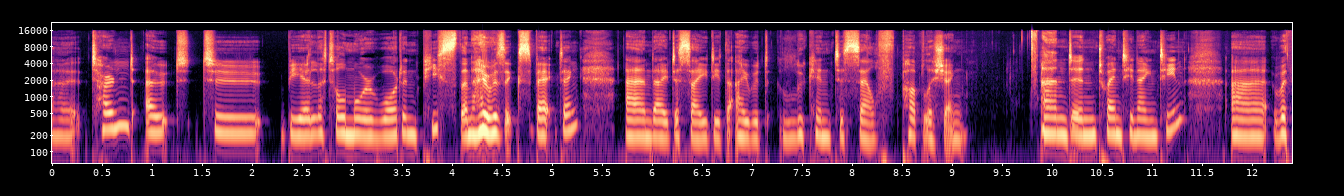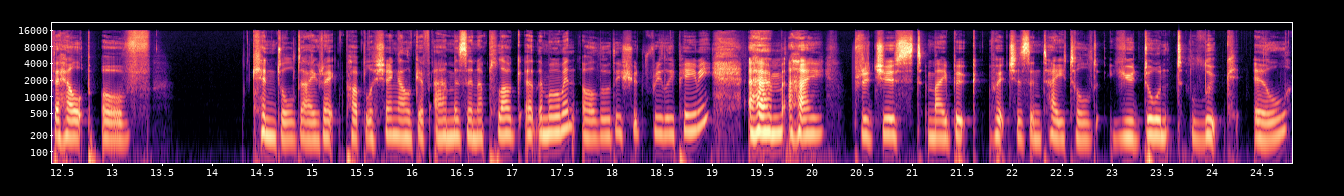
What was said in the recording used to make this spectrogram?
uh, turned out to be a little more war and peace than I was expecting. And I decided that I would look into self publishing. And in 2019, uh, with the help of Kindle Direct Publishing. I'll give Amazon a plug at the moment, although they should really pay me. Um, I produced my book, which is entitled You Don't Look Ill.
